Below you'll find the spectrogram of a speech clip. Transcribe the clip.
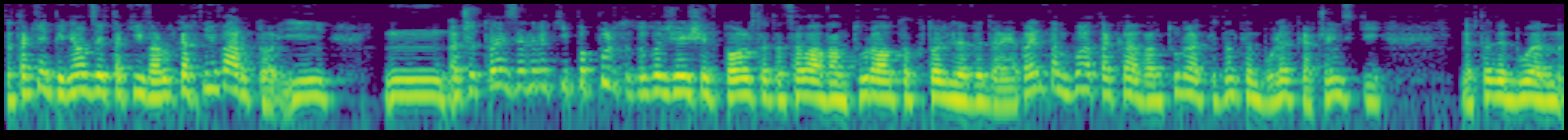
za takie pieniądze w takich warunkach nie warto. I mm, znaczy, to jest jeden wielki populizm. To, to, co dzieje się w Polsce, ta cała awantura o to, kto ile wydaje. Pamiętam, była taka awantura, jak prezydentem był Kaczyński. Wtedy byłem e,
